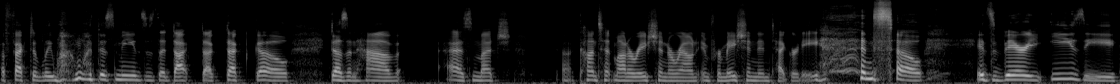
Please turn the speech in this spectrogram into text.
effectively, what this means is that DuckDuckGo doesn't have as much uh, content moderation around information integrity. and so it's very easy.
